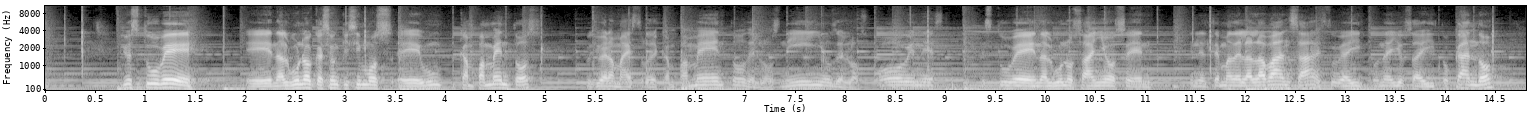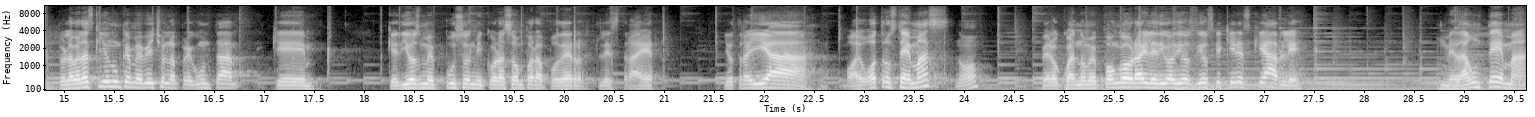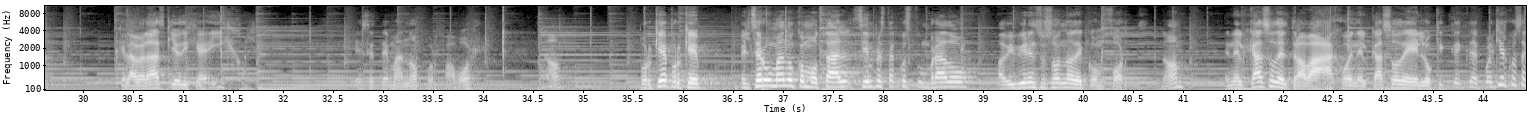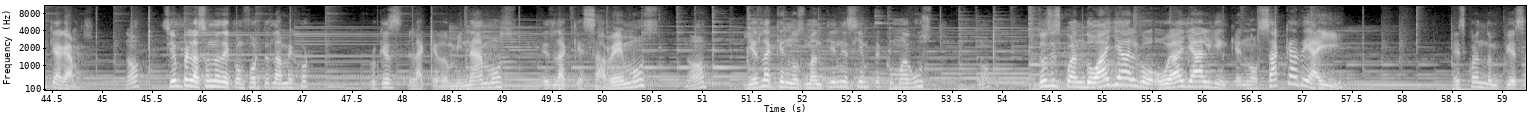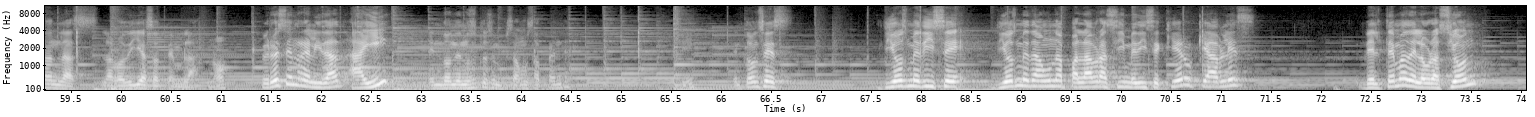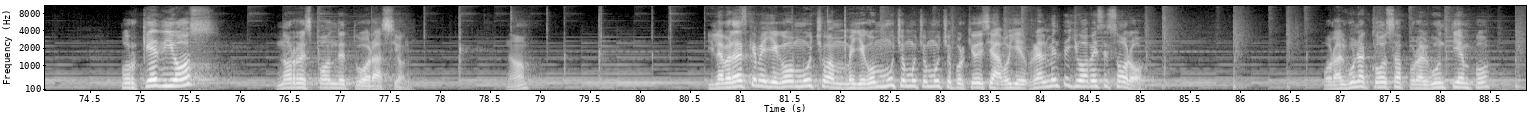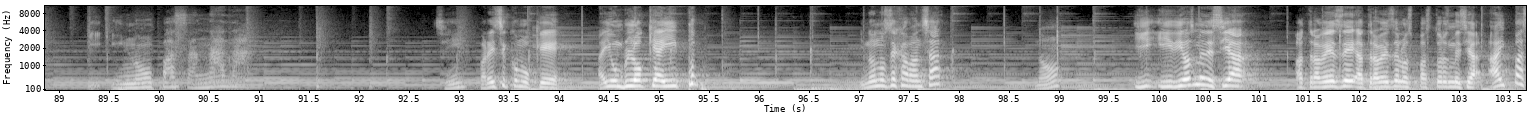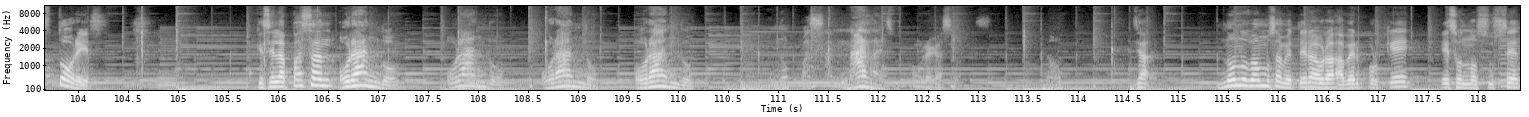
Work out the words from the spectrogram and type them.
Yo estuve eh, en alguna ocasión que hicimos eh, un campamentos, pues yo era maestro de campamento, de los niños, de los jóvenes. Estuve en algunos años en, en el tema de la alabanza, estuve ahí con ellos ahí tocando. Pero la verdad es que yo nunca me había hecho la pregunta que, que Dios me puso en mi corazón para poderles traer. Yo traía otros temas, ¿no? Pero cuando me pongo a orar y le digo a Dios, Dios, ¿qué quieres que hable? Me da un tema que la verdad es que yo dije, híjole, ese tema no, por favor, ¿no? ¿Por qué? Porque el ser humano como tal siempre está acostumbrado a vivir en su zona de confort, ¿no? En el caso del trabajo, en el caso de lo que, cualquier cosa que hagamos, ¿no? Siempre la zona de confort es la mejor, porque es la que dominamos, es la que sabemos, ¿no? Y es la que nos mantiene siempre como a gusto, ¿no? Entonces, cuando hay algo o hay alguien que nos saca de ahí, es cuando empiezan las, las rodillas a temblar, ¿no? Pero es en realidad ahí en donde nosotros empezamos a aprender. ¿sí? Entonces, Dios me dice, Dios me da una palabra así, me dice, quiero que hables del tema de la oración, ¿por qué Dios no responde tu oración? ¿No? Y la verdad es que me llegó mucho, me llegó mucho, mucho, mucho, porque yo decía, oye, realmente yo a veces oro por alguna cosa, por algún tiempo, y, no pasa nada. ¿Sí? Parece como que hay un bloque ahí, y no nos deja avanzar, ¿no? Y, Dios me decía, a través, de, a través de los pastores, me decía, hay pastores que se la pasan orando, orando, orando, orando, y pasa nada en sus congregaciones, ¿no? Ya, no nos vamos a meter ahora a ver por qué eso no sucede,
